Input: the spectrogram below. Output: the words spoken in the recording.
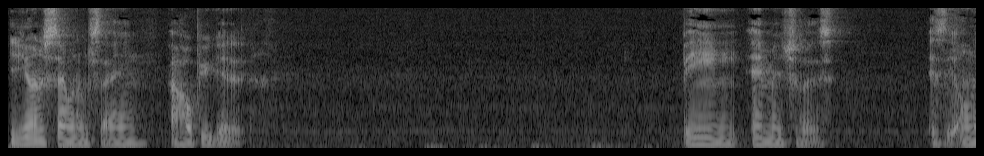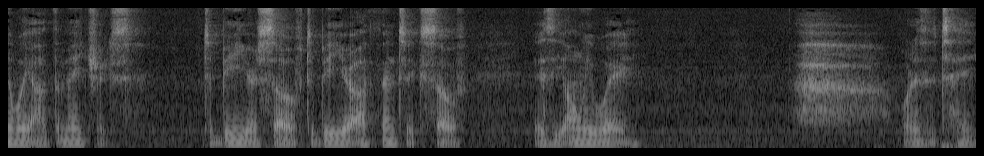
You understand what I'm saying? I hope you get it. Being imageless is the only way out the matrix to be yourself, to be your authentic self, is the only way. What does it take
